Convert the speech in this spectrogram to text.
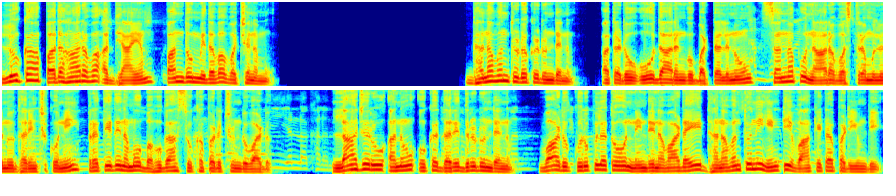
లూకా పదహారవ అధ్యాయం పంతొమ్మిదవ వచనము. ధనవంతుడొకడుండెను. అతడు ఊదారంగు బట్టలను సన్నపు నార వస్త్రములను ధరించుకుని ప్రతిదినము బహుగా సుఖపడుచుండువాడు. లాజరు అను ఒక దరిద్రుడుండెను. వాడు కురుపులతో నిండినవాడై ధనవంతుని ఇంటి వాకిట పడియుండి.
